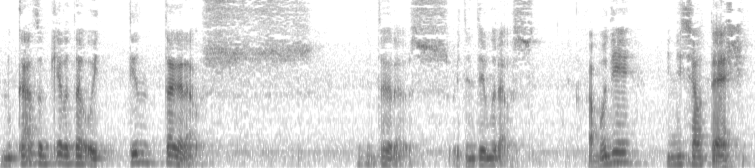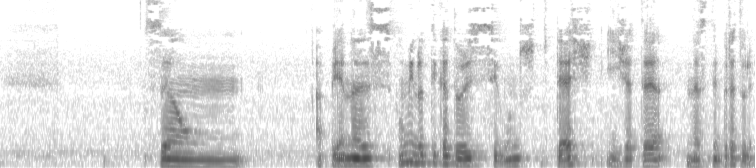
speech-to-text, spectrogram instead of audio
no caso aqui ela está 80 graus. 80 graus, 81 graus. Acabou de iniciar o teste. São apenas 1 minuto e 14 segundos de teste e já está nessa temperatura.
